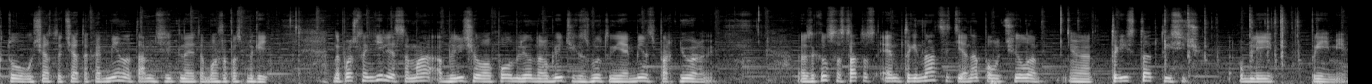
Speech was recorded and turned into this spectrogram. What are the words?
Кто участвует в чатах обмена, там действительно это можно посмотреть. На прошлой неделе я сама обналичивала полмиллиона рублей через внутренний обмен с партнерами. Э, Закрылся статус М13, и она получила э, 300 тысяч рублей премии.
